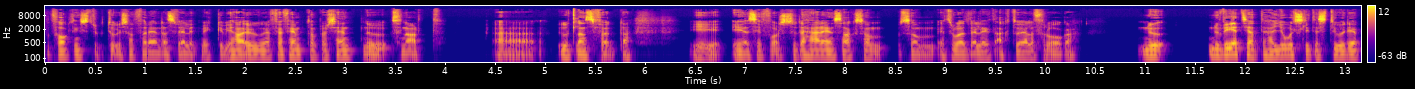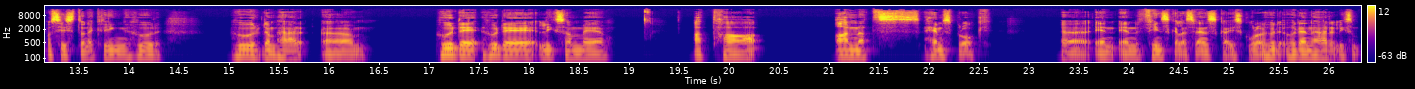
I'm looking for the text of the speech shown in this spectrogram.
befolkningsstruktur som förändras väldigt mycket. Vi har ungefär 15 procent nu snart uh, utlandsfödda i, i Helsingfors. Så det här är en sak som, som jag tror är en väldigt aktuell fråga. Nu nu vet jag att det har gjorts lite studier på sistone kring hur, hur de här um, hur, det, hur det är liksom med att ha annat hemspråk uh, än, än finska eller svenska i skolan, hur, hur, den här, liksom,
